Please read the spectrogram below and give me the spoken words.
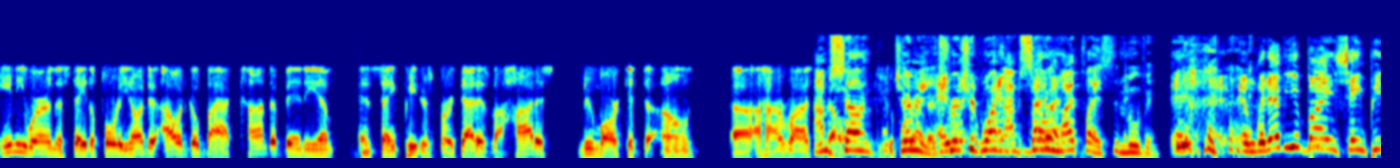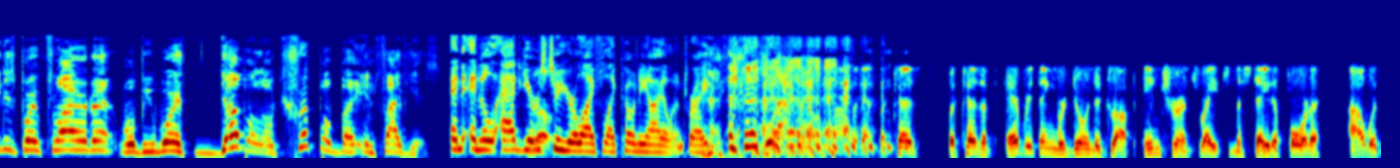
anywhere in the state of Florida, you know, what I'd do? I would go buy a condominium in St. Petersburg. That is the hottest new market to own uh, a high rise. I'm selling, Jimmy. And- Richard One. and- I'm selling way- my place and moving. and, and whatever you buy in St. Petersburg, Florida, will be worth double or triple by, in five years. And, and it'll add years Well- to your life like Coney Island, right? on top of that, because because of everything we're doing to drop insurance rates in the state of Florida, I would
